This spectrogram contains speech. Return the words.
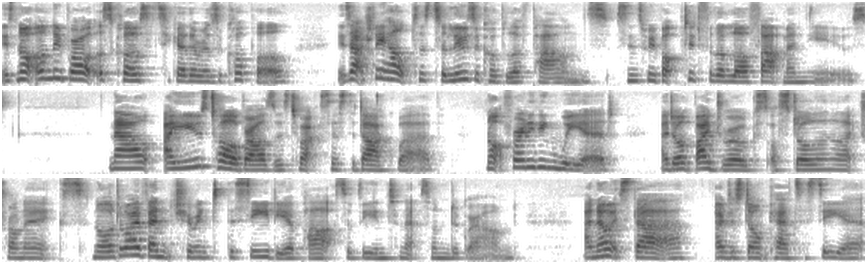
It's not only brought us closer together as a couple, it's actually helped us to lose a couple of pounds since we've opted for the low fat menus. Now, I use Tor browsers to access the dark web, not for anything weird. I don't buy drugs or stolen electronics, nor do I venture into the seedier parts of the internet's underground. I know it's there, I just don't care to see it.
